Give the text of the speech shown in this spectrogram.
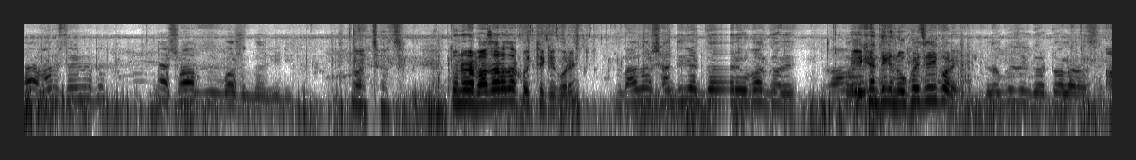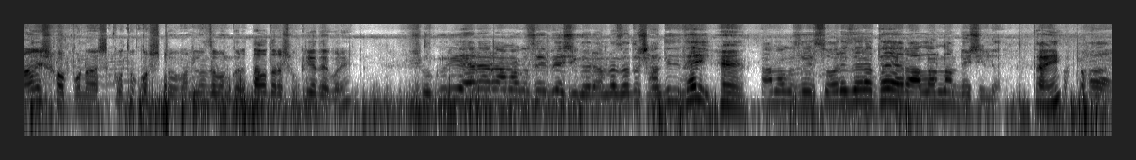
হ্যাঁ মানুষ না তো হ্যাঁ সব বসত বাড়ি আচ্ছা আচ্ছা। তো ওনারা বাজার বাজার কই থেকে করে? বাজার শান্তিগেট করে ওপার করে। এখান থেকে নৌকোয় যেই করে? নকুজি টলার আছে। আরে সর্বনাশ কত কষ্ট মানে লঞ্জাবন করে। তাও তারা শুক্রিয়া দেয় করে? শুকুরি হেরা আর আমাকে বেশি করে। আমরা যত শান্তিতে থাই হ্যাঁ। আমাকে সেই চরে যারা থাই আর আল্লাহর নাম বেশি লয়। তাই? হয়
